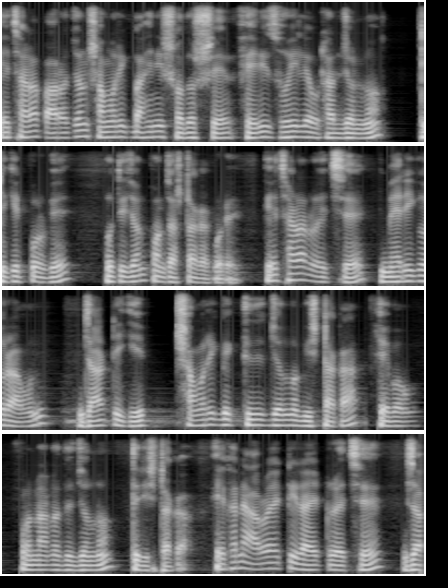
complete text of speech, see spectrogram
এছাড়া বারো জন সামরিক বাহিনীর সদস্যের ফেরিজ হুইলে ওঠার জন্য টিকিট পড়বে প্রতিজন পঞ্চাশ টাকা করে। এছাড়া রয়েছে ম্যারিগো রাউন্ড, যার টিকিট সামরিক ব্যক্তিদের জন্য বিশ টাকা এবং অন্যান্যদের জন্য তিরিশ টাকা। এখানে আরও একটি রাইড রয়েছে, যা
